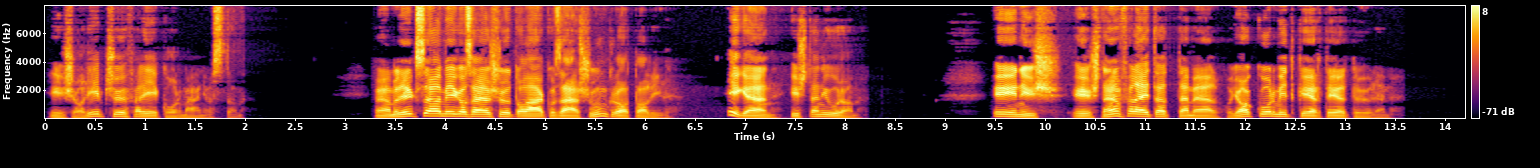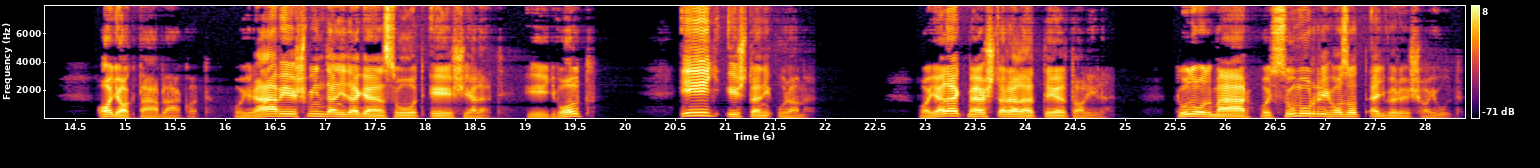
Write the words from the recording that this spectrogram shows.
és a lépcső felé kormányoztam. Emlékszel még az első találkozásunkra, Talil? Igen, isteni uram. Én is, és nem felejtettem el, hogy akkor mit kértél tőlem. Agyaktáblákat, hogy rávés minden idegen szót és jelet. Így volt? Így, isteni uram. A jelek mestere lettél, Talil. Tudod már, hogy Szumurri hozott egy vörös hajút.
